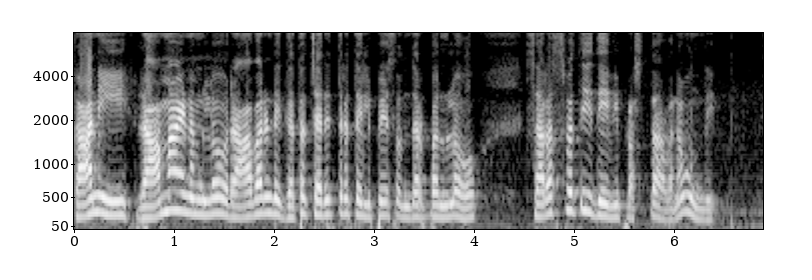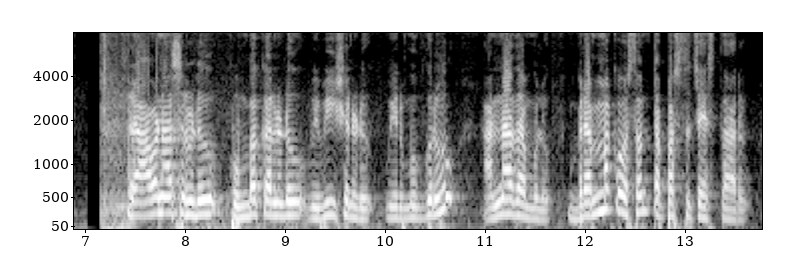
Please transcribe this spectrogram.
కానీ రామాయణంలో రావణుడి గత చరిత్ర తెలిపే సందర్భంలో సరస్వతీదేవి ప్రస్తావన ఉంది. రావణాసురుడు కుంభకర్ణుడు విభీషణుడు వీరు ముగ్గురు అన్నదమ్ములు. బ్రహ్మ కోసం తపస్సు చేస్తారు.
